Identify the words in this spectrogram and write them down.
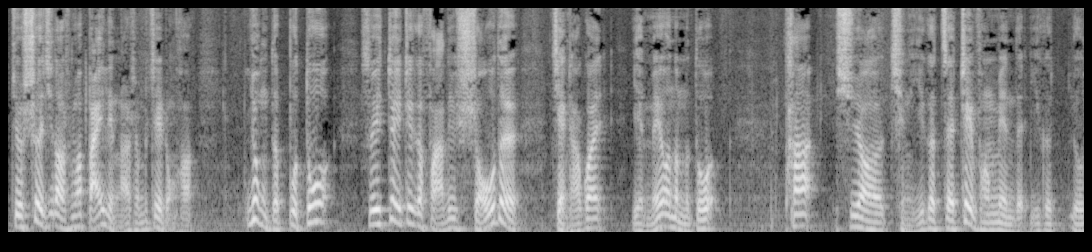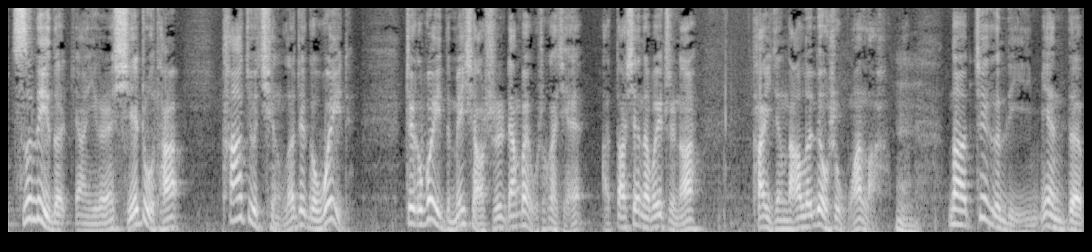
就涉及到什么白领啊什么这种哈，用的不多，所以对这个法律熟的检察官也没有那么多。他需要请一个在这方面的一个有资历的这样一个人协助他，他就请了这个 Wade，这个 Wade 每小时两百五十块钱啊，到现在为止呢，他已经拿了六十五万了。嗯，那这个里面的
